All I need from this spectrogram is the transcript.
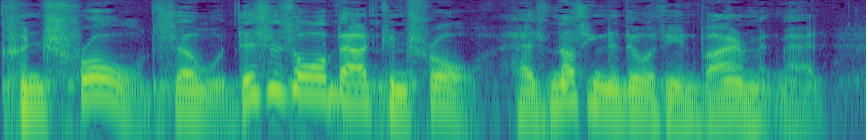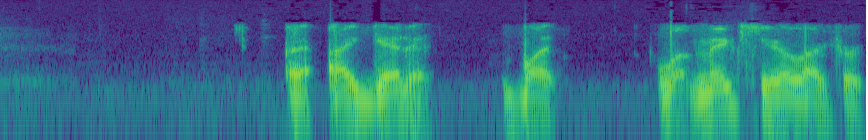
controlled. So this is all about control. It has nothing to do with the environment, Matt. I, I get it, but what makes the electric?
